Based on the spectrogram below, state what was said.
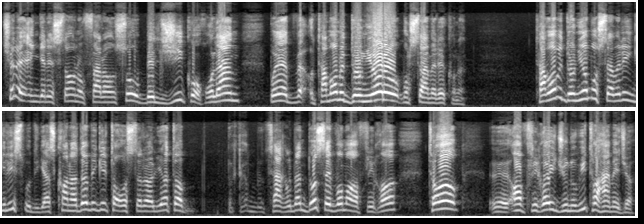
چرا انگلستان و فرانسه و بلژیک و هلند باید تمام دنیا رو مستعمره کنن؟ تمام دنیا مستعمره انگلیس بود دیگه. از کانادا بگیر تا استرالیا تا تقریبا دو سوم آفریقا تا آفریقای جنوبی تا همه جا.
